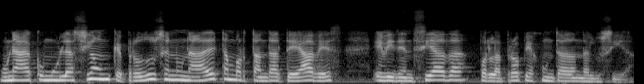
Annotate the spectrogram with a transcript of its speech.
una acumulación que producen una alta mortandad de aves evidenciada por la propia Junta de Andalucía.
